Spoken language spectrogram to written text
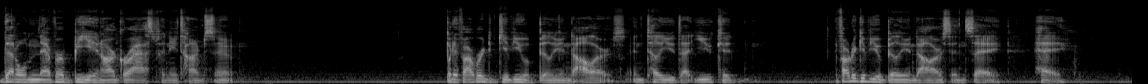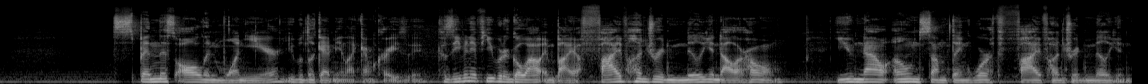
that'll never be in our grasp anytime soon. But if I were to give you a billion dollars and tell you that you could if I were to give you a billion dollars and say, "Hey, spend this all in one year, you would look at me like I'm crazy. Because even if you were to go out and buy a $500 million home, you now own something worth $500 million.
